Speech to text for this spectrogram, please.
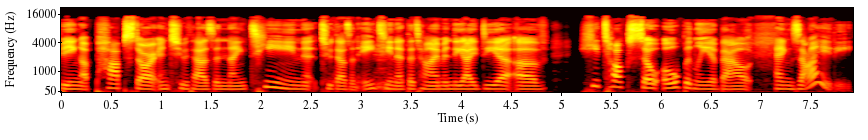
being a pop star in 2019, 2018 at the time, and the idea of he talks so openly about anxiety,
